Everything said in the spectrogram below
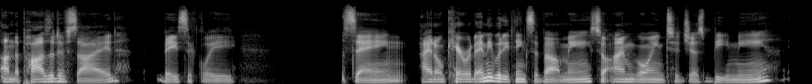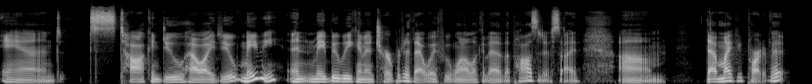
on the positive side, basically saying, I don't care what anybody thinks about me, so I'm going to just be me and talk and do how I do. Maybe, and maybe we can interpret it that way if we want to look at it at the positive side. Um, that might be part of it.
